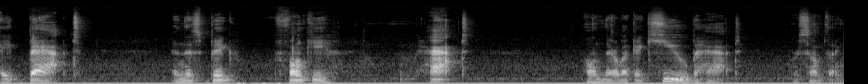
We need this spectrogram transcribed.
a bat, and this big funky hat on there, like a cube hat or something.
